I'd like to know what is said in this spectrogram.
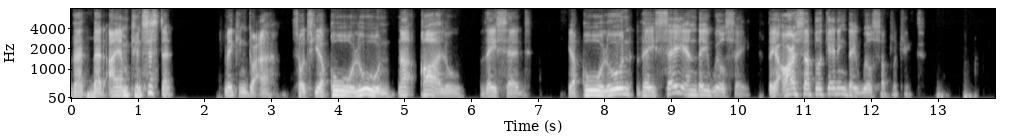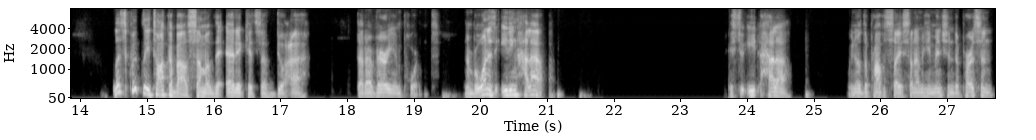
That that I am consistent making dua. So it's yaqulun, not qalu. They said, yaqulun, they say and they will say. They are supplicating, they will supplicate. Let's quickly talk about some of the etiquettes of dua that are very important. Number one is eating halal is to eat halal. We know the Prophet ﷺ, he mentioned a person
